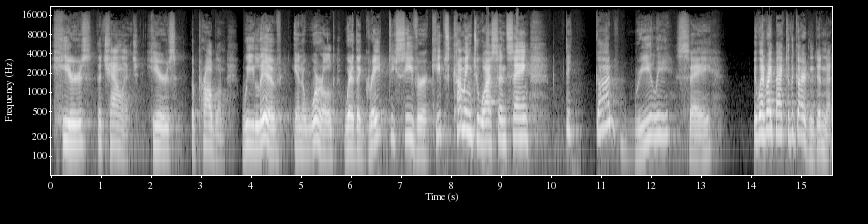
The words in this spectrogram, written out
here's the challenge. Here's the problem. We live in a world where the great deceiver keeps coming to us and saying, Did God really say? It went right back to the garden, didn't it?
